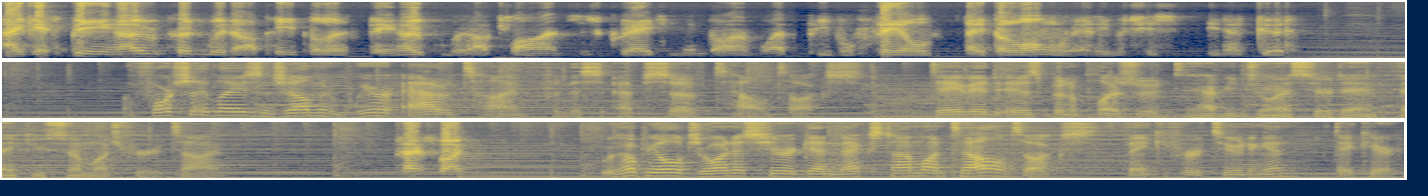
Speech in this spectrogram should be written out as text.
I guess being open with our people and being open with our clients is creating an environment where people feel they belong really, which is, you know, good. Unfortunately, ladies and gentlemen, we're out of time for this episode of Talent Talks. David, it has been a pleasure to have you join us here today, and thank you so much for your time. Thanks, Mike. We hope you'll join us here again next time on Talent Talks. Thank you for tuning in. Take care.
